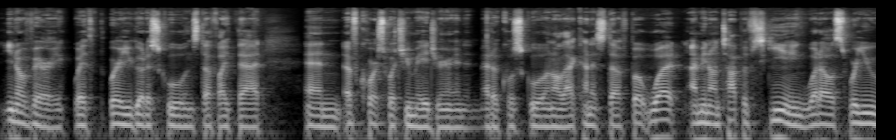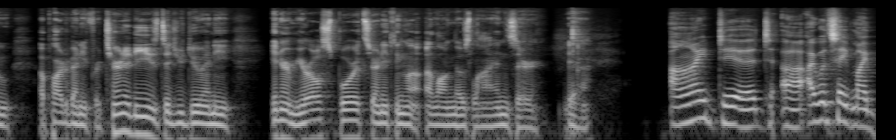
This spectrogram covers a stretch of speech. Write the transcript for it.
you know, vary with where you go to school and stuff like that, and of course, what you major in in medical school and all that kind of stuff. But what I mean, on top of skiing, what else were you a part of? Any fraternities? Did you do any intramural sports or anything along those lines? Or yeah, I did. Uh, I would say my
